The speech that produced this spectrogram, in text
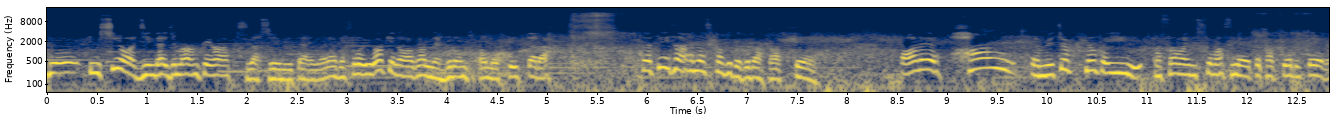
で、後ろは深大寺マウンテンワークスだし、みたいな。なんかそういうわけのわかんないブロンとか持っていったら、店員さん話しかけてくださって、あれ、半、めちゃなんかいいカスタマイズしてますね、とかって言われて、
